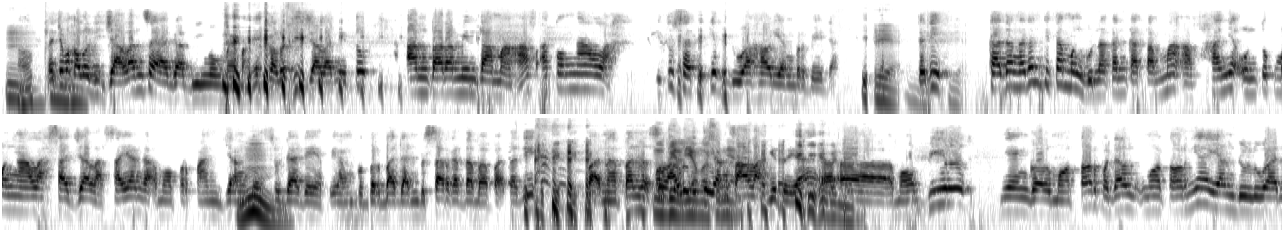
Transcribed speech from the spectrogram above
Mm. Oke. Nah, cuma kalau di jalan saya agak bingung memang ya. Kalau di jalan itu antara minta maaf atau ngalah. Itu saya pikir dua hal yang berbeda. Iya. Jadi Iya. kadang-kadang kita menggunakan kata maaf hanya untuk mengalah sajalah. Saya nggak mau perpanjang Hmm. deh, sudah deh. Yang berbadan besar kata Bapak tadi, Pak Nathan selalu Mobilnya itu yang salah gitu ya. Iya. Eh, mobil nyenggol motor, padahal motornya yang duluan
